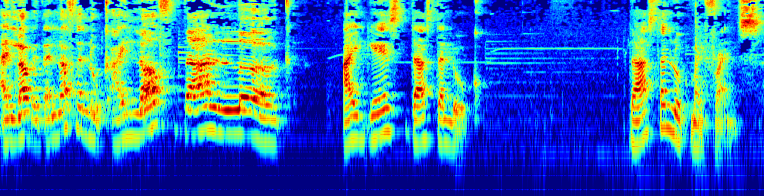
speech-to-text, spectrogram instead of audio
I love it. I love the look. I love the look. I guess that's the look. That's the look, my friends.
